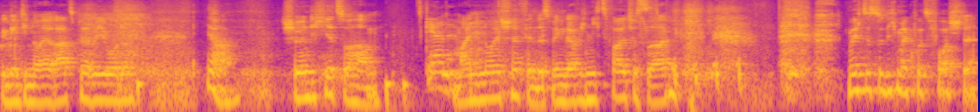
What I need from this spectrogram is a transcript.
beginnt die neue Ratsperiode. Ja, schön dich hier zu haben. Gerne. Meine neue Chefin, deswegen darf ich nichts Falsches sagen. Möchtest du dich mal kurz vorstellen?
